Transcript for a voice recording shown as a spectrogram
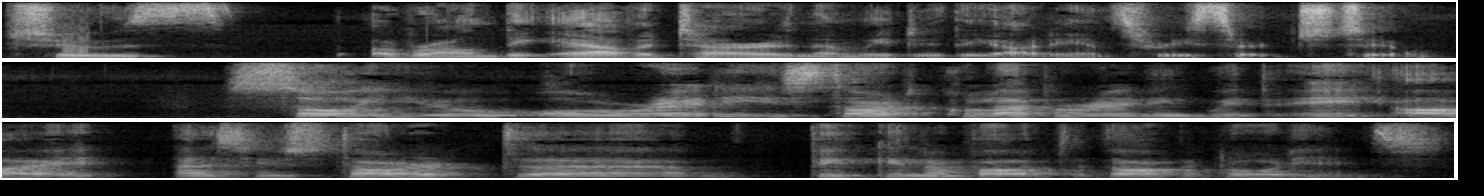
choose around the avatar and then we do the audience research too. So you already start collaborating with AI as you start uh, thinking about the target audience.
